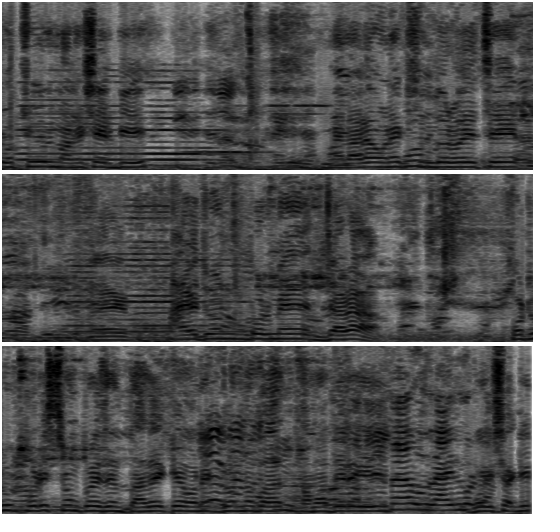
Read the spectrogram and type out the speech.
প্রচুর মানুষের ভিড়। মেলাটা অনেক সুন্দর হয়েছে। আয়োজন কর্মে যারা কঠোর পরিশ্রম করেছেন, তাদেরকে অনেক ধন্যবাদ। আমাদের এই বৈশাখী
